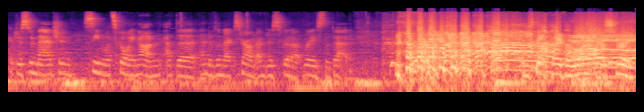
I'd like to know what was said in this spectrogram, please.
I just imagine seeing what's going on at the end of the next round. I'm just gonna raise the dead. I'm just gonna play for one hour straight.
